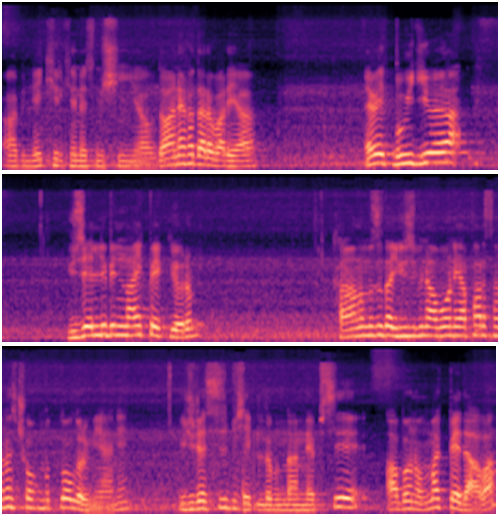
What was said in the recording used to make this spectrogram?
Abi ne kirkenesmişin ya. Daha ne kadar var ya? Evet bu videoya 150 bin like bekliyorum. Kanalımızı da 100 bin abone yaparsanız çok mutlu olurum yani. Ücretsiz bir şekilde bunların hepsi abone olmak bedava.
